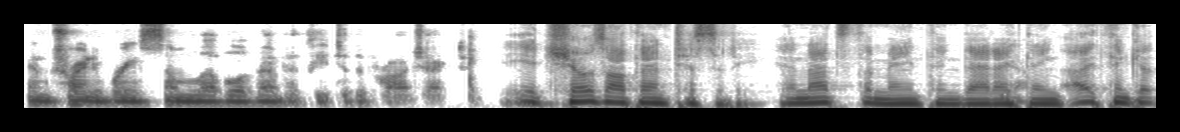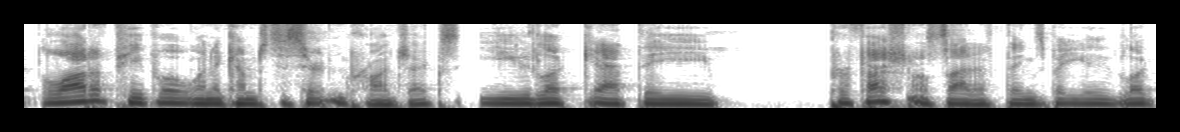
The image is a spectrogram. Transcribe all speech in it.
and trying to bring some level of empathy to the project. It shows authenticity, and that's the main thing that yeah. I think. I think a lot of people, when it comes to certain projects, you look at the professional side of things, but you look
